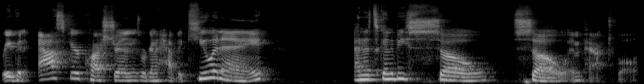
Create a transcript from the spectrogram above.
where you can ask your questions we're going to have a q&a and it's going to be so so impactful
